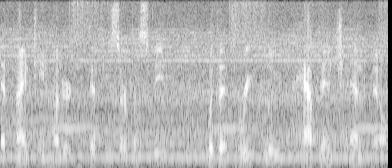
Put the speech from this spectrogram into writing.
at 1950 surface feet with a 3 flute half inch end mill.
